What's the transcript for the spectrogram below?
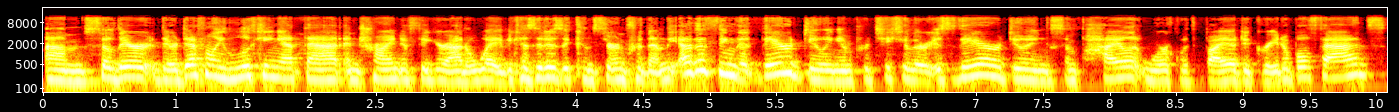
Um, so they're they're definitely looking at that and trying to figure out a way because it is a concern for them. The other thing that they're doing in particular is they're doing some pilot work with biodegradable fads,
